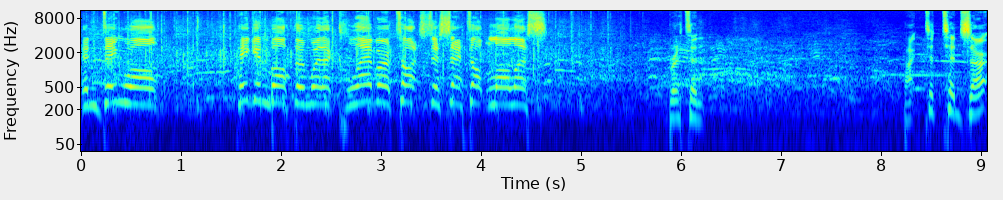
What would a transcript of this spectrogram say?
in Dingwall. Higginbotham with a clever touch to set up Lawless. Brittain. Back to Tidser.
